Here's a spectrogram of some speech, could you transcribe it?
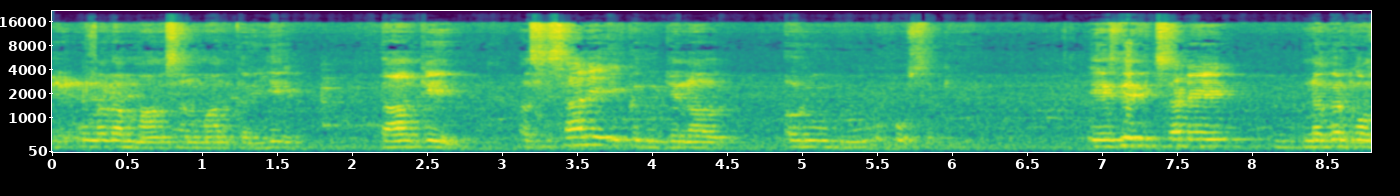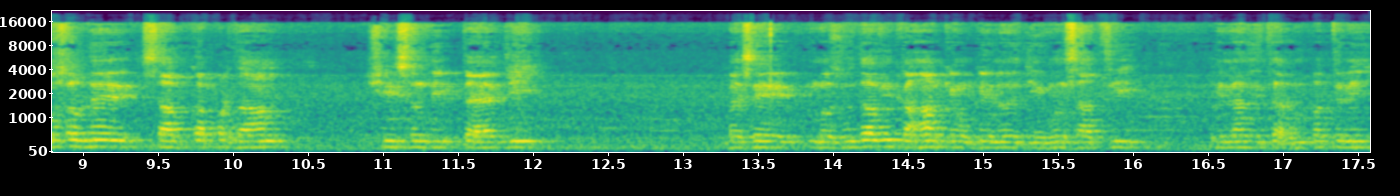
ਤੇ ਉਹਨਾਂ ਦਾ ਮਾਨ ਸਨਮਾਨ ਕਰੀਏ ਤਾਂ ਕਿ ਅਸੀਂ ਸਾਰੇ ਇੱਕ ਦੂਜੇ ਨਾਲ ਅਰੂਬਰੂ ਹੋ ਸਕੀਏ। ਇਸ ਦੇ ਵਿੱਚ ਸਾਡੇ ਨਗਰ ਕੌਂਸਲ ਦੇ ਸਾਬਕਾ ਪ੍ਰਧਾਨ ਸ਼੍ਰੀ ਸੰਦੀਪ ਤਹਿਲ ਜੀ, ਵੈਸੇ ਮੌਜੂਦਾ ਵੀ ਕਹਾ ਕਿਉਂਕਿ ਇਹਨਾਂ ਦਾ ਜੀਵਨ ਸਾਥੀ ਇਹਨਾਂ ਦੀ ਧਰਮ ਪਤਨੀ,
